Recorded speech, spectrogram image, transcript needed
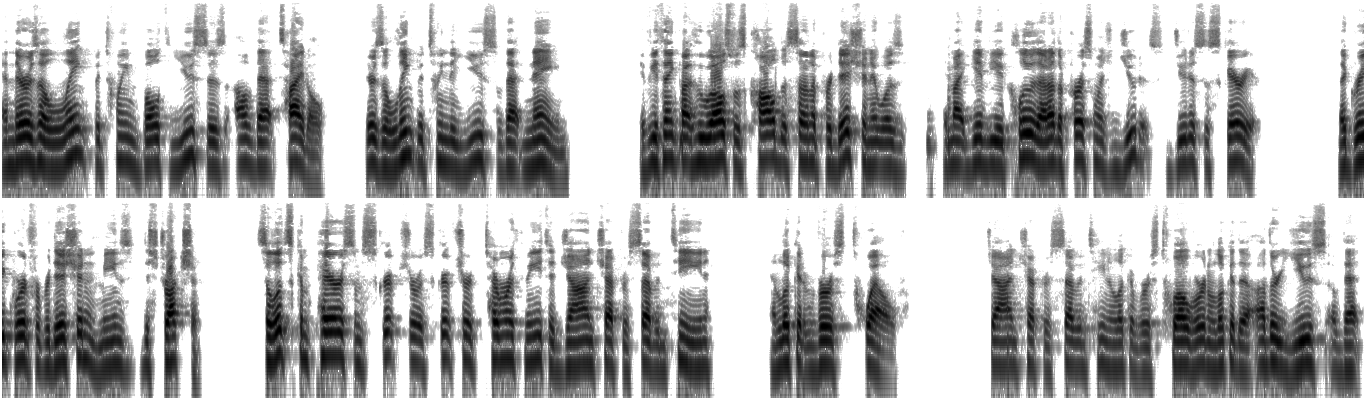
and there is a link between both uses of that title. There's a link between the use of that name. If you think about who else was called the son of perdition, it was it might give you a clue that other person was Judas, Judas Iscariot. The Greek word for perdition means destruction. So let's compare some scripture with scripture. Turn with me to John chapter 17 and look at verse 12. John chapter 17 and look at verse 12. We're going to look at the other use of that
